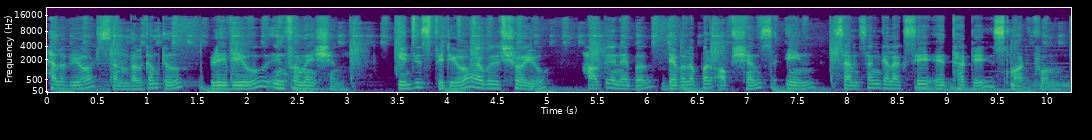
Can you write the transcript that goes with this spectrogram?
Hello viewers and welcome to Review Information. In this video I will show you how to enable developer options in Samsung Galaxy A30 smartphone.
